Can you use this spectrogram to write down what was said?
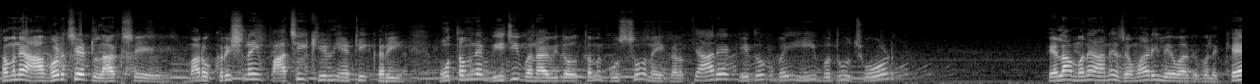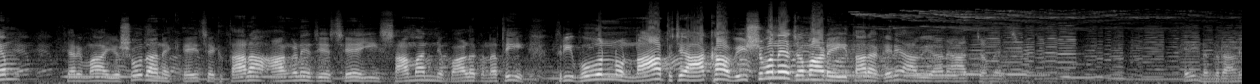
તમને આવડછેટ લાગશે. મારો કૃષ્ણએ પાછી ખીર એઠી કરી. હું તમને બીજી બનાવી દઉં. તમે ગુસ્સો નહીં કરો. ત્યારે કીધું કે ભાઈ એ બધું છોડ. પેલા મને આને જમાડી લેવા દે. બોલે, કેમ? ત્યારે મા યશોદાને કહે છે કે, તારા આંગણે જે છે એ સામાન્ય બાળક નથી. ત્રિભુવનનો નાથ છે આખા વિશ્વને જમાડે. એ તારા ઘરે આવી અને આ જમે છે. હે નંદરાણી.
